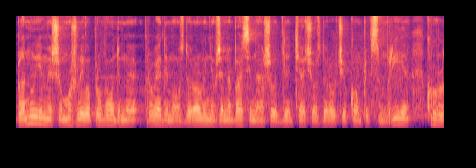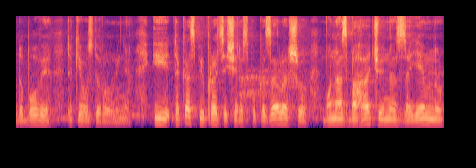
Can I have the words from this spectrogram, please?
Плануємо, що можливо проводимо, проведемо оздоровлення вже на базі нашого дитячого оздоровчого комплексу Мрія, круглодобове таке оздоровлення. І така співпраця ще раз показала, що вона збагачує нас взаємно,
